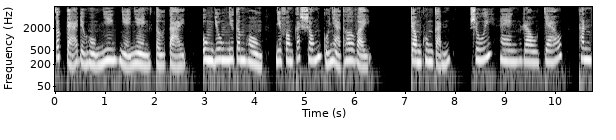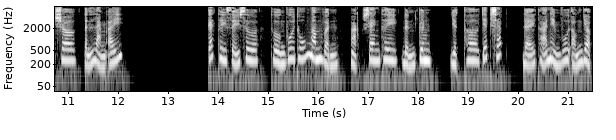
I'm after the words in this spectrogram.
Tất cả đều hồn nhiên, nhẹ nhàng, tự tại, ung dung như tâm hồn, như phong cách sống của nhà thơ vậy. Trong khung cảnh, suối, hang, rau, cháo, thanh sơ, tĩnh lặng ấy. Các thi sĩ xưa thường vui thú ngâm vịnh hoặc sang thi, định kinh, dịch thơ, chép sách để thỏa niềm vui ẩn dật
